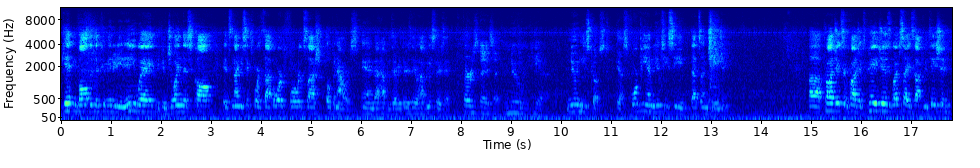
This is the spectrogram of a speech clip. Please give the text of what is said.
get involved in the community in any way, you can join this call. It's 96boards.org forward slash open hours, and that happens every Thursday. It'll happen this Thursday. Thursdays at noon here. Noon East Coast. Yes, 4 p.m. UTC. That's unchanging. Uh, projects and projects pages, websites, documentation.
